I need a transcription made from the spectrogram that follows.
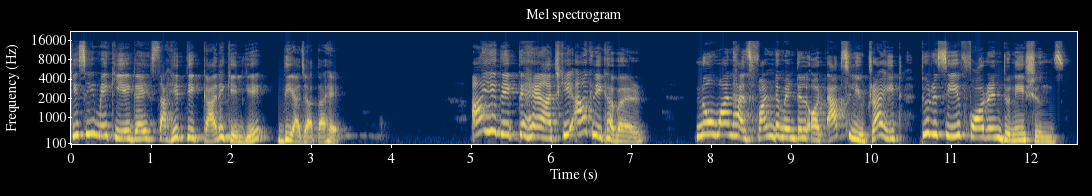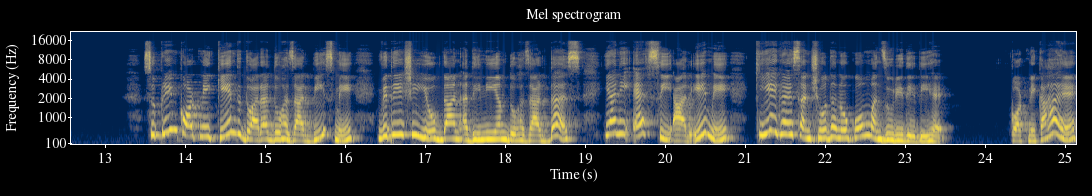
किसी में किए गए साहित्यिक कार्य के लिए दिया जाता है। आइए देखते हैं आज की आखिरी खबर। नो वन हैज़ फंडामेंटल और absolute right to receive foreign donations supreme court ने केंद्र द्वारा 2020 में विदेशी योगदान अधिनियम 2010 यानी एफसीआरए में किए गए संशोधनों को मंजूरी दे दी है। कोर्ट ने कहा है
